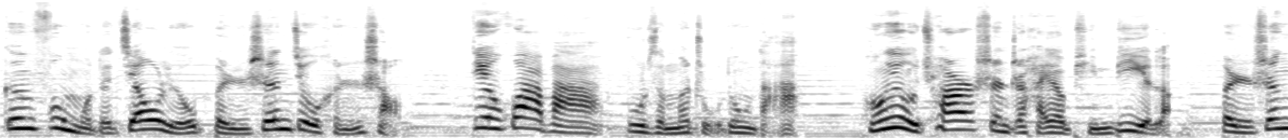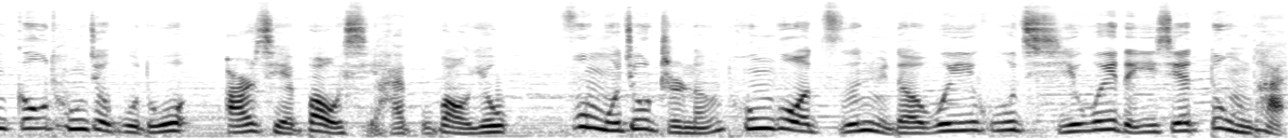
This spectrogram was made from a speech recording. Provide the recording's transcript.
跟父母的交流本身就很少，电话吧不怎么主动打。朋友圈甚至还要屏蔽了，本身沟通就不多，而且报喜还不报忧，父母就只能通过子女的微乎其微的一些动态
